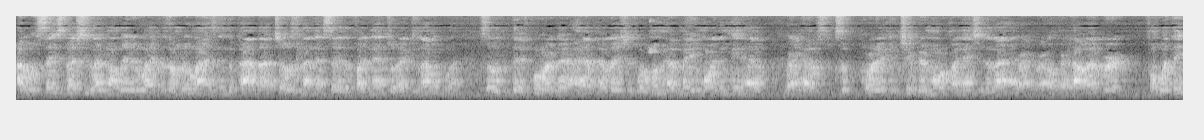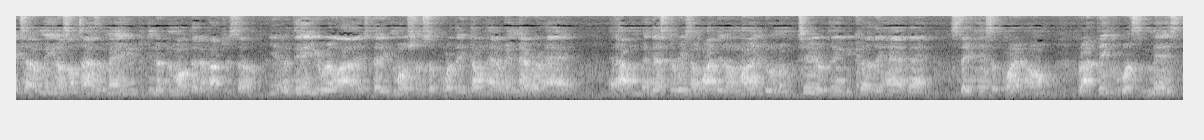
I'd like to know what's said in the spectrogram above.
I would say, especially like my later life, because I'm realizing the path I chose is not necessarily the financial, economic one. So therefore, there have had relationships where women have made more than me and have Right. have supported and contributed more financially than I have. Right, right, okay. However, from what they tell me, you know, sometimes a man you you know demote that about yourself, Yeah. but then you realize the emotional support they don't have, they never had, and how and that's the reason why they don't mind doing the material thing because they had that safety and support at home. But I think what's missed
